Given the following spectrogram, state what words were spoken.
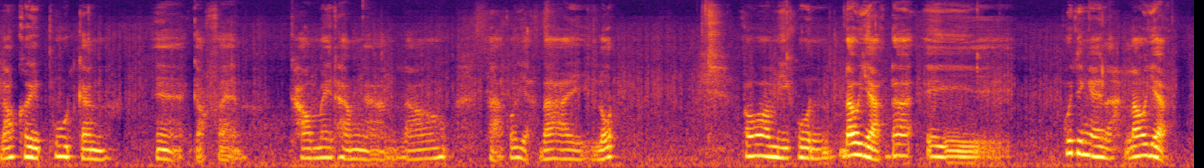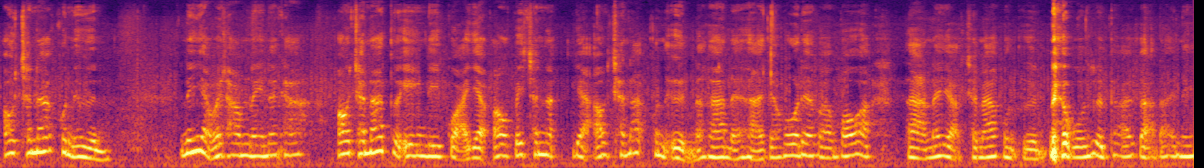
เราเคยพูดกันเอ่อกับแฟน เขาไม่ทำงานแล้ว สาก็อยากได้รถ เพราะว่ามีคนเราอยากได้เอพูดยังไงล่ะ เราอยากเอาชนะคนอื่น นี่อย่าไปทำเลยนะคะ เอาชนะตัวเองดีกว่า อย่าเอาไปชนะ อย่าเอาชนะคนอื่นนะคะเดี๋ยวสาจะพูดให้ฟังเพราะว่าสาน่ะอยากชนะคนอื่นแต่ผลสุดท้ายสาได้นี่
